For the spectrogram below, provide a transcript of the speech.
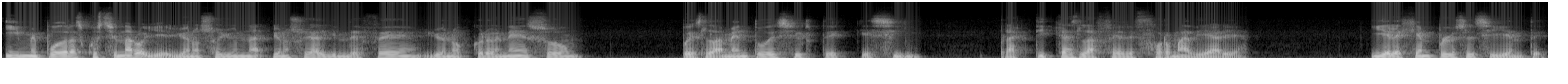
Y me podrás cuestionar, oye, yo no soy una, yo no soy alguien de fe, yo no creo en eso. Pues lamento decirte que sí, practicas la fe de forma diaria. Y el ejemplo es el siguiente.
